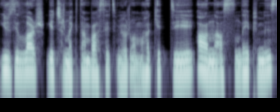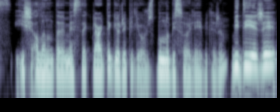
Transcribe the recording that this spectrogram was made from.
Yüzyıllar geçirmekten bahsetmiyorum ama hak ettiği anı aslında hepimiz iş alanında ve mesleklerde görebiliyoruz. Bunu bir söyleyebilirim. Bir diğeri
